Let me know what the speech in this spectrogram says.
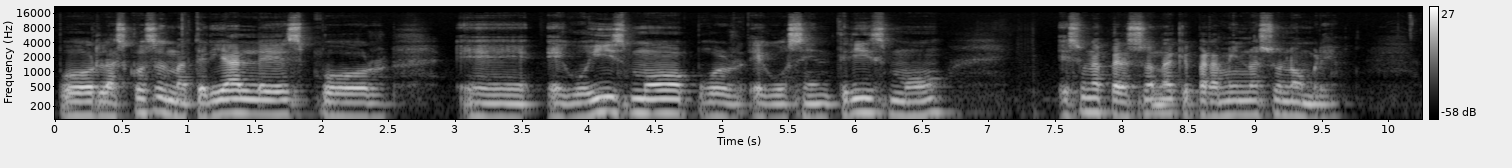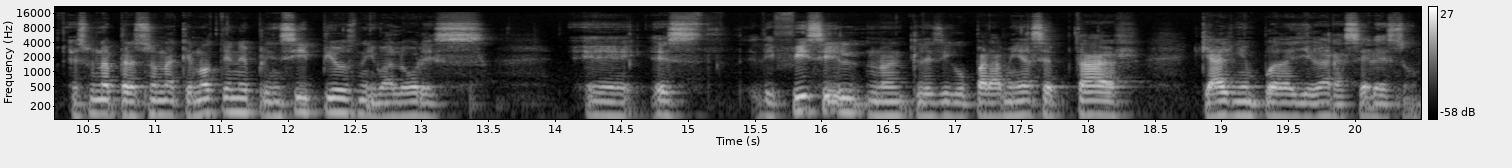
por las cosas materiales, por eh, egoísmo, por egocentrismo, es una persona que para mí no es un hombre. Es una persona que no tiene principios ni valores. Eh, es difícil, no les digo, para mí aceptar que alguien pueda llegar a hacer eso.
